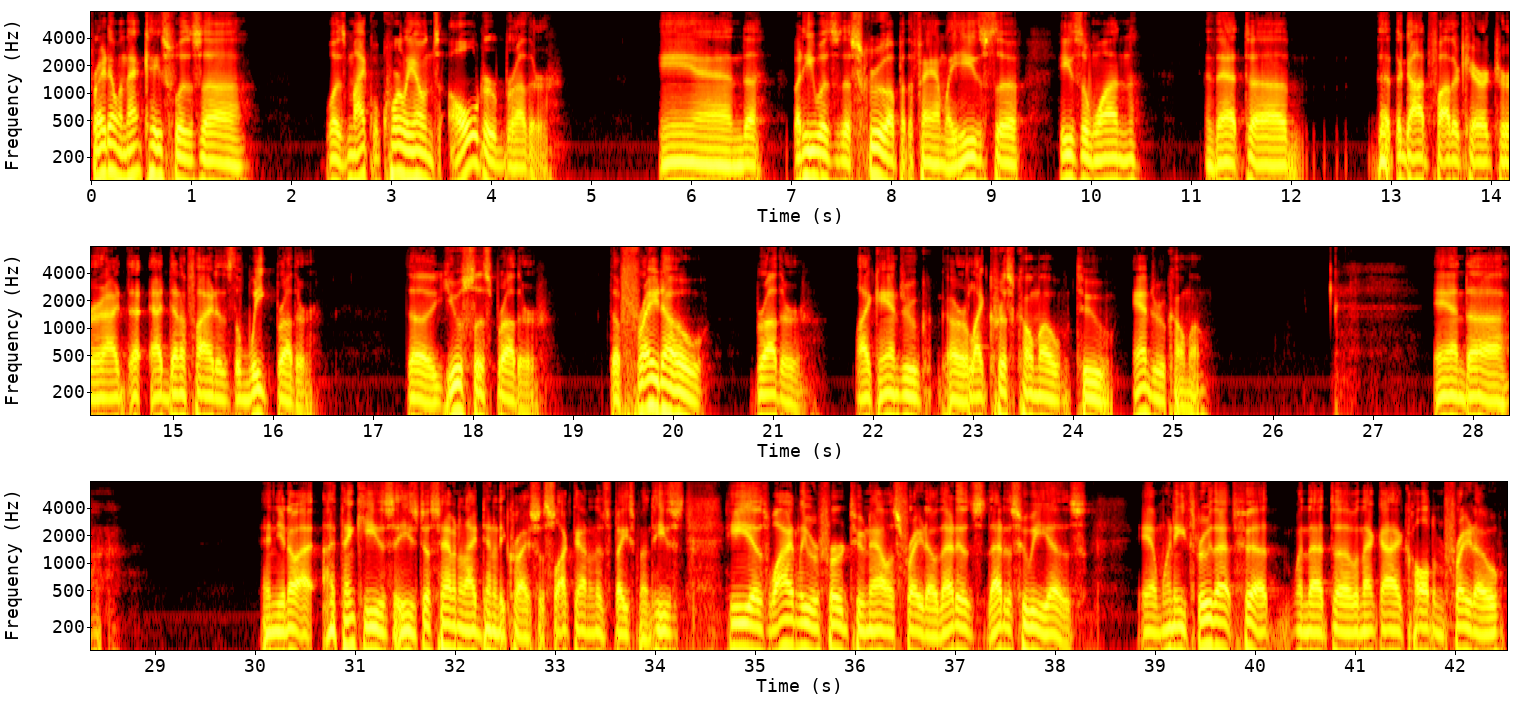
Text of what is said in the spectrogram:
Fredo in that case was uh, was Michael Corleone's older brother, and uh, but he was the screw up of the family. He's the he's the one that uh, that the Godfather character identified as the weak brother, the useless brother, the Fredo brother like Andrew or like Chris Cuomo to Andrew Cuomo, And uh, and you know, I, I think he's he's just having an identity crisis, locked down in his basement. He's he is widely referred to now as Fredo. That is that is who he is. And when he threw that fit, when that uh, when that guy called him Fredo,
